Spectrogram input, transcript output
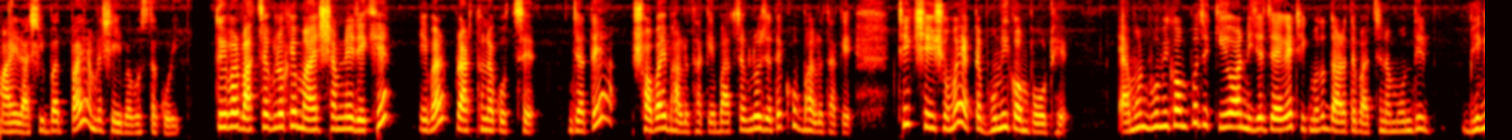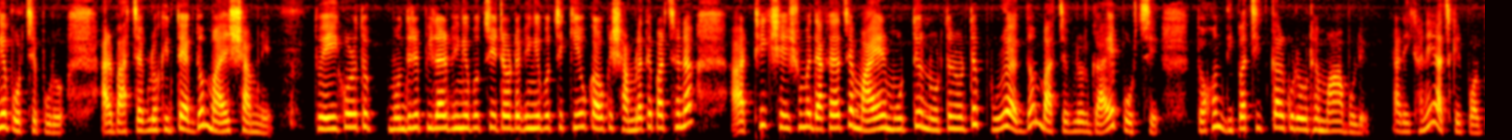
মায়ের আশীর্বাদ পায়, আমরা সেই ব্যবস্থা করি। তো এবার বাচ্চাগুলোকে মায়ের সামনে রেখে এবার প্রার্থনা করছে, যাতে সবাই ভালো থাকে, বাচ্চাগুলো যাতে খুব ভালো থাকে। ঠিক সেই সময় একটা ভূমিকম্প ওঠে। এমন ভূমিকম্প যে কেউ আর নিজের জায়গায় ঠিকমতো দাঁড়াতে পারছে না। মন্দির ভেঙে পড়ছে পুরো। আর বাচ্চাগুলো কিন্তু একদম মায়ের সামনে। তো এই করে তো মন্দিরের পিলার ভেঙে পড়ছে, এটা ওটা ভেঙে পড়ছে, কেউ কাউকে সামলাতে পারছে না। আর ঠিক সেই সময় দেখা যাচ্ছে মায়ের মূর্তিও নড়তে নড়তে পুরো একদম বাচ্চাগুলোর গায়ে পড়ছে। তখন দীপা চিৎকার করে ওঠে মা বলে। আর এখানেই আজকের পর্ব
